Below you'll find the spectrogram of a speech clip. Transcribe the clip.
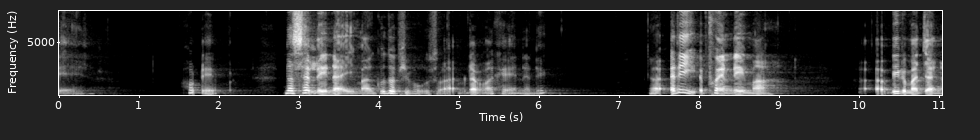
တယ်ဟုတ်တယ်24နာရီမှာကုသဖြစ်ဖို့ဆိုတာဓမ္မခဲနေတယ်အဲ့ဒီအဖွင့်လေးမှာပြီးတော့မှကျန်က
